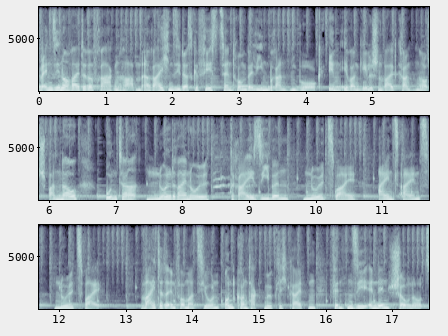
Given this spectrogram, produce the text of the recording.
Wenn Sie noch weitere Fragen haben, erreichen Sie das Gefäßzentrum Berlin-Brandenburg im Evangelischen Waldkrankenhaus Spandau unter 030 3702 1102. Weitere Informationen und Kontaktmöglichkeiten finden Sie in den Show Notes.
